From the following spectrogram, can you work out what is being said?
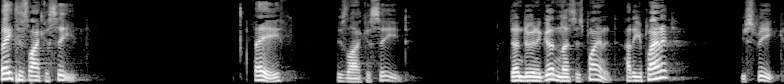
Faith is like a seed. Faith is like a seed. Doesn't do any good unless it's planted. How do you plant it? You speak.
